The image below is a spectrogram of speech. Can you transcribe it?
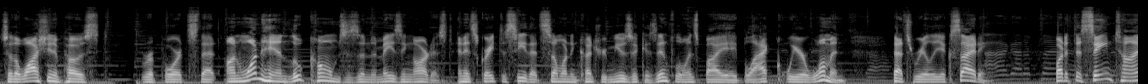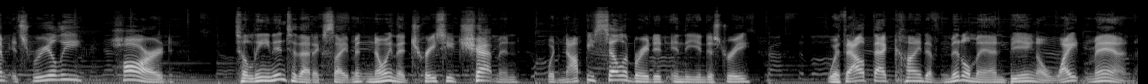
So the Washington Post reports that on one hand, Luke Combs is an amazing artist, and it's great to see that someone in country music is influenced by a black queer woman. That's really exciting. But at the same time, it's really hard to lean into that excitement knowing that Tracy Chapman would not be celebrated in the industry without that kind of middleman being a white man.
